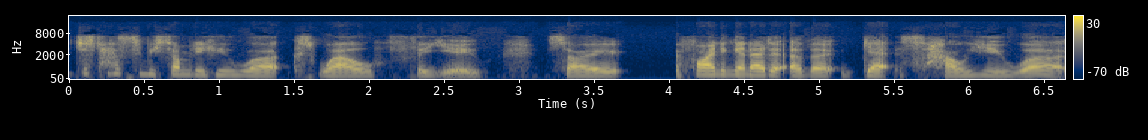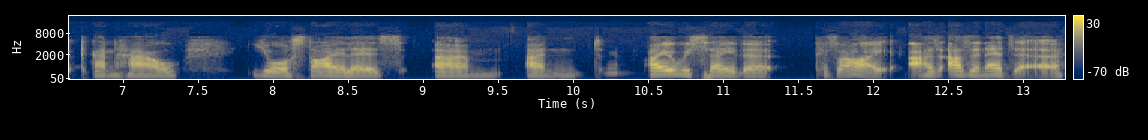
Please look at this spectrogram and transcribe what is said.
It just has to be somebody who works well for you. So finding an editor that gets how you work and how your style is. Um, and I always say that because I, as as an editor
